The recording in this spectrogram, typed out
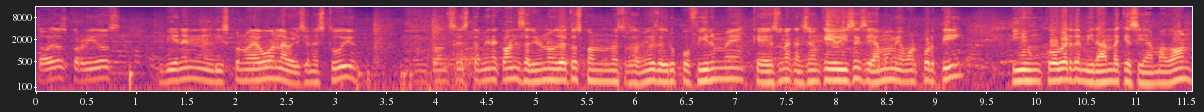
todos esos corridos vienen en el disco nuevo en la versión estudio. Entonces también acaban de salir unos duetos con nuestros amigos del grupo Firme, que es una canción que yo hice que se llama Mi Amor por Ti, y un cover de Miranda que se llama Don.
